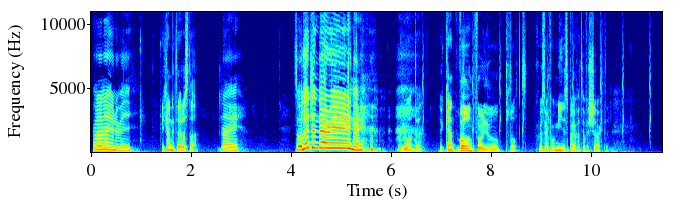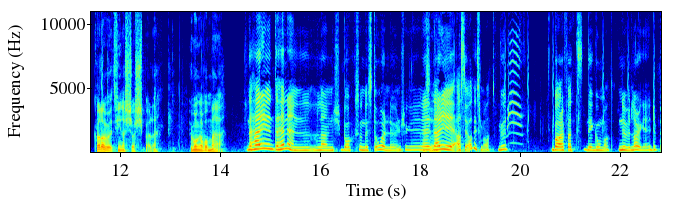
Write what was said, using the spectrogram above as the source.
Ja, den här gjorde vi. Vi kan inte rösta. Nej. Så legendary! Nej. Det går inte. You can't vote for your plot. Jag kommer säkert få minuspoäng för att jag försökte. Kolla vad fina körsbär där. Hur många var med? Det här är ju inte heller en lunchbox som det står lunch och grejer. Det- Alltså- Det här är ju asiatisk mat. Good. Bara för att det är god mat. Nudlar och grejer typ.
